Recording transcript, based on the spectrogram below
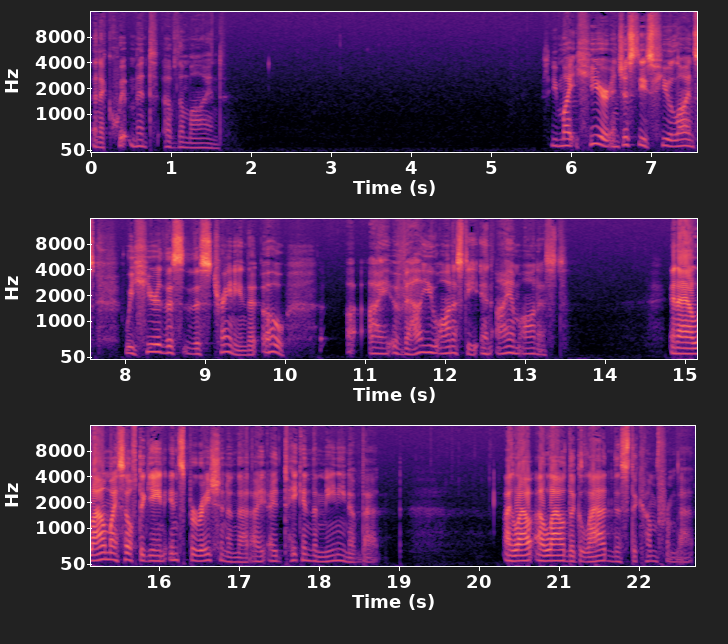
an equipment of the mind. So you might hear in just these few lines, we hear this, this training that, oh, I value honesty and I am honest. And I allow myself to gain inspiration in that. I, I take in the meaning of that. I allow, allow the gladness to come from that.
